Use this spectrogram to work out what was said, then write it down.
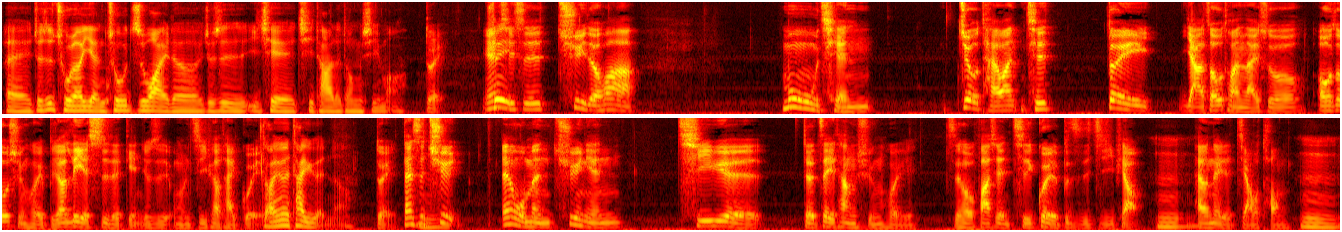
哎，就是除了演出之外的，就是一切其他的东西吗？对，因为其实去的话，目前就台湾，其实对亚洲团来说，欧洲巡回比较劣势的点就是我们机票太贵了，对，因为太远了。对，但是去，因为我们去年。七月的这一趟巡回之后，发现其实贵的不只是机票，嗯，还有那里的交通，嗯，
